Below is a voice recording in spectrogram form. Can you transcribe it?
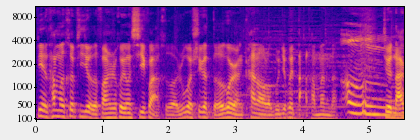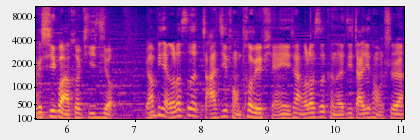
并且他们喝啤酒的方式会用吸管喝。如果是一个德国人看到了，估计会打他们的，嗯，就拿个吸管喝啤酒。然后，并且俄罗斯的炸鸡桶特别便宜，像俄罗斯肯德基炸鸡桶是，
